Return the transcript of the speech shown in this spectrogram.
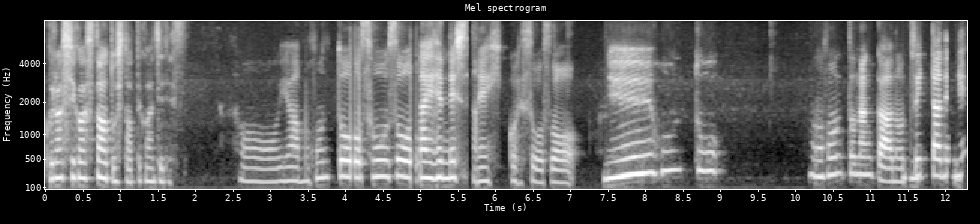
暮らしがスタートしたって感じです。そういや、もう本当、そうそう大変でしたね、引っ越し早々。ねえ、本当。もう本当なんか、あの、ツイッターでね、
